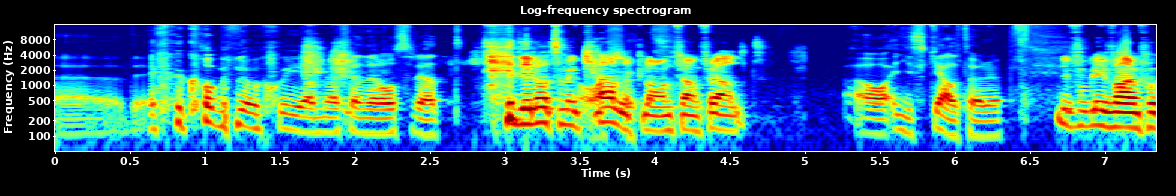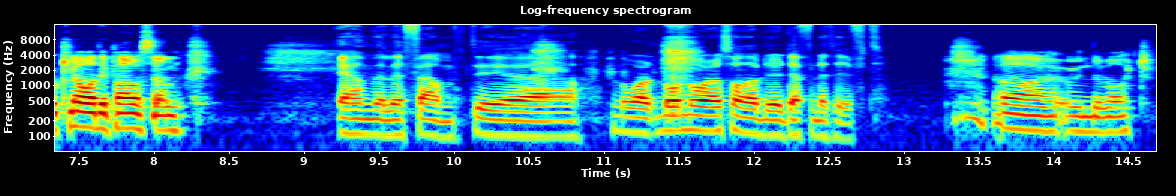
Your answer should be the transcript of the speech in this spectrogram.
Eh, det kommer nog ske om jag känner oss rätt. det låter som en kall plan framförallt. Ja, iskallt hörru. Du får bli varm choklad i pausen. En eller fem. Det är, några, några sådana blir det definitivt. Ja, underbart.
